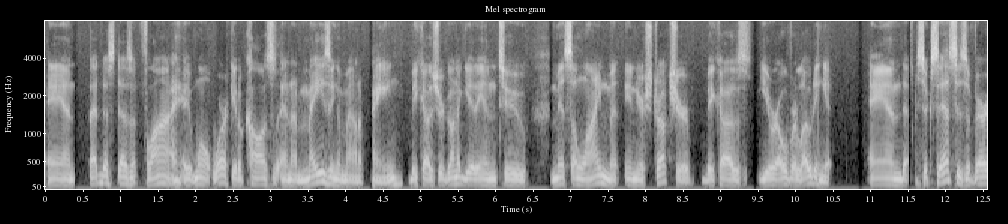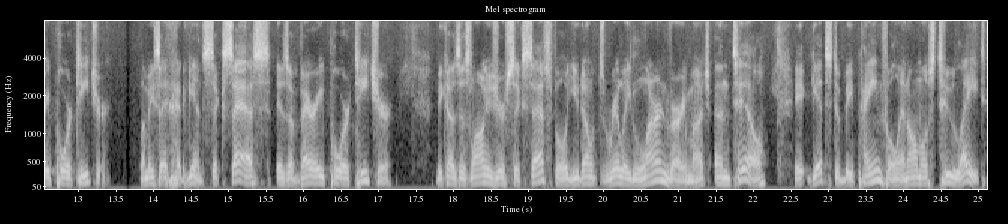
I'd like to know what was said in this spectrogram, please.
And that just doesn't fly. It won't work. It'll cause an amazing amount of pain because you're going to get into misalignment in your structure because you're overloading it. And success is a very poor teacher. Let me say that again. Success is a very poor teacher because as long as you're successful, you don't really learn very much until it gets to be painful and almost too late.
